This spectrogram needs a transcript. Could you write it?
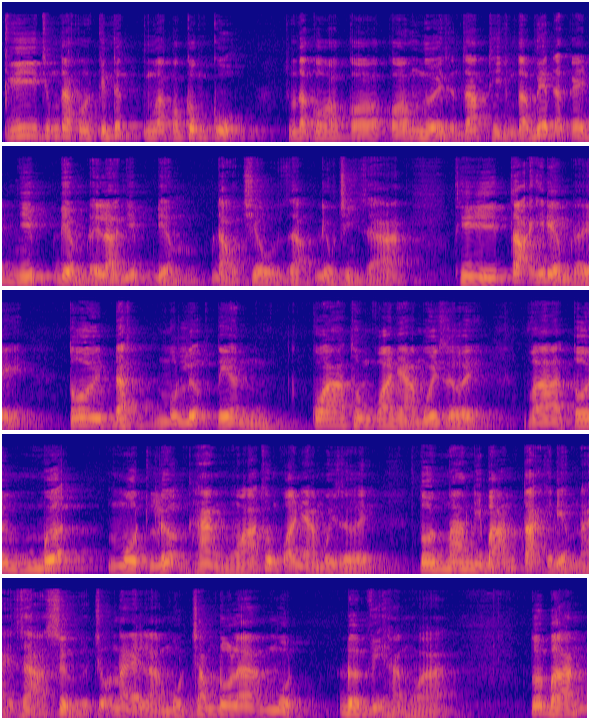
khi chúng ta có kiến thức, chúng ta có công cụ chúng ta có có có người dẫn dắt thì chúng ta biết được cái nhịp điểm đấy là nhịp điểm đảo chiều giảm điều chỉnh giá thì tại cái điểm đấy, tôi đặt một lượng tiền qua thông qua nhà môi giới và tôi mượn một lượng hàng hóa thông qua nhà môi giới. Tôi mang đi bán tại cái điểm này. Giả sử chỗ này là 100 đô la một đơn vị hàng hóa. Tôi bán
